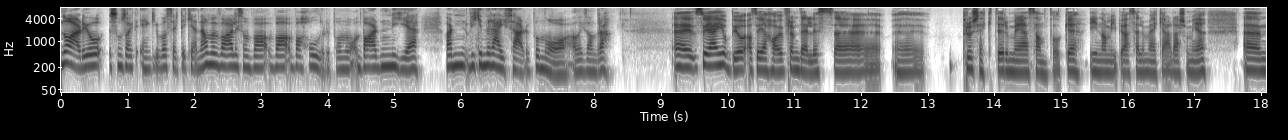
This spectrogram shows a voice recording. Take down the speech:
Nå er det jo som sagt egentlig basert i Kenya, men hva, liksom, hva, hva, hva holder du på nå? Nye, den, hvilken reise er du på nå, Alexandra? Eh, Så jeg jobber jo Altså, jeg har jo fremdeles eh, eh, prosjekter med sandfolket i Namibia, selv om jeg ikke er der så mye. Um,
